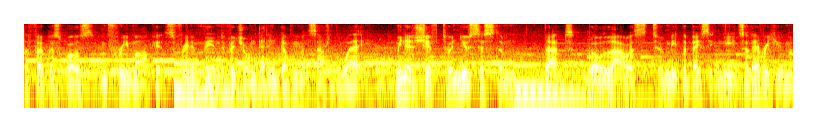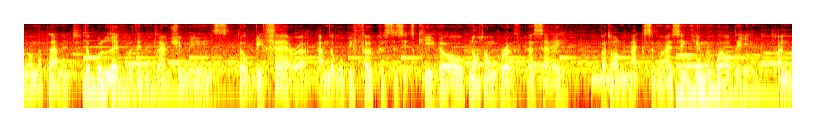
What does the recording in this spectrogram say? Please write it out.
the focus was on free markets, freedom of the individual, and getting governments out of the way. We need a shift to a new system that will allow us to meet the basic needs of every human on the planet, that will live within planetary means, that will be fairer, and that will be focused as its key goal not on growth per se, but on maximizing human well-being. And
